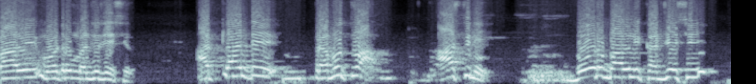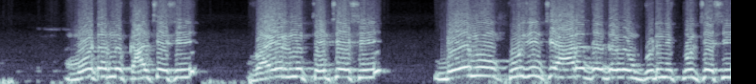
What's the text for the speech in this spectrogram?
బావి మోటార్ మంజూరు చేశారు. అట్లాంటి ప్రభుత్వ ఆస్తిని బోరు బావిని కట్ చేసి మోటార్ను కాల్చేసి వైర్ను తెంచేసి మేము పూజించే ఆరాధ్య దైవం గుడిని కూల్చేసి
